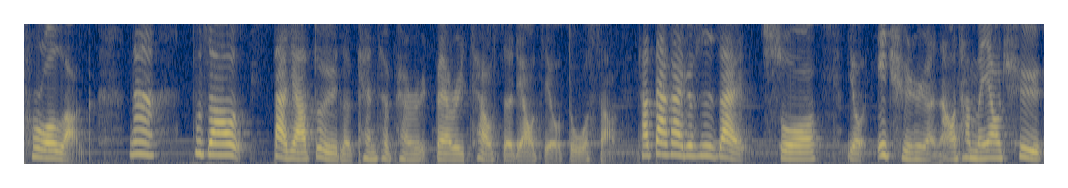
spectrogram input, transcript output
prologue。那不知道大家对于 The Canterbury Tales 的了解有多少？它大概就是在说有一群人，然后他们要去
